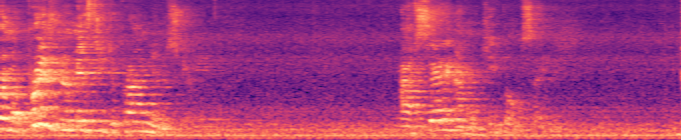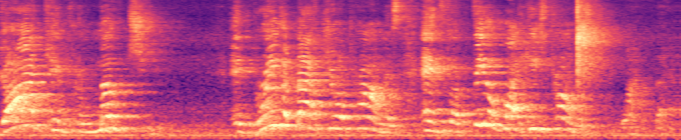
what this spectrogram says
From a prisoner, Misty, to prime minister. I've said it, I'm going to keep on saying it. God can promote you and bring about your promise and fulfill what he's promised like that.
